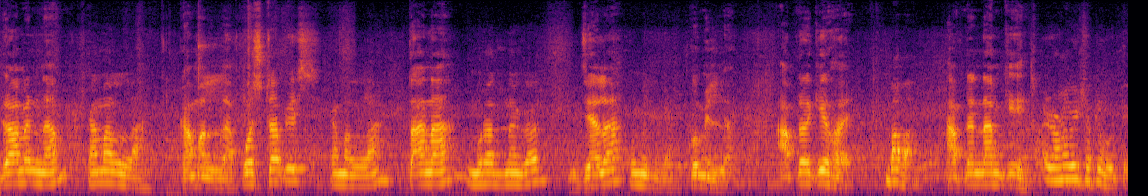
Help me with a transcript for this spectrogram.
গ্রামের নাম? কামাল্লা। কামাল্লা। Post office? কামাল্লা। তানা মুরাদনগর। জেলা? কুমিল্লা। কুমিল্লা। আপনার কি হয়? বাবা। আপনার নাম কি? রণবীর চক্রবর্তী।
